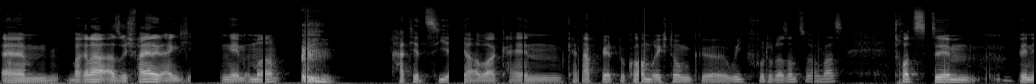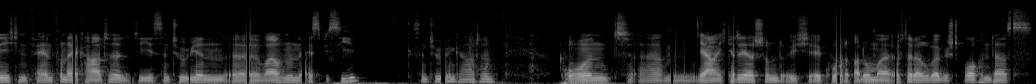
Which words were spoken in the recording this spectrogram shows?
Ähm, Barella, also ich feiere den eigentlich in-game immer. Hat jetzt hier aber kein, kein Upgrade bekommen Richtung äh, Weakfoot oder sonst irgendwas. Trotzdem bin ich ein Fan von der Karte. Die Centurion äh, war auch nur eine SBC, Centurion-Karte. Und ähm, ja, ich hatte ja schon durch äh, Quadrado mal öfter darüber gesprochen, dass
